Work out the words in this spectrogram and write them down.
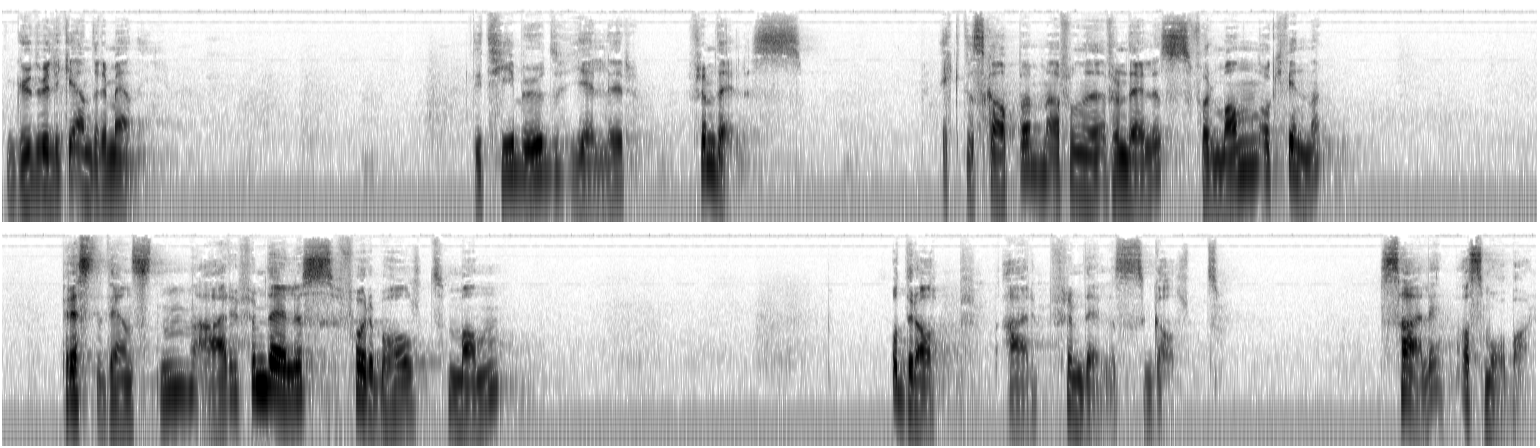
Gud vil ikke endre mening. De ti bud gjelder fremdeles. Ekteskapet er fremdeles for mann og kvinne. Prestetjenesten er fremdeles forbeholdt mannen. Og drap er fremdeles galt. Særlig av små barn.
